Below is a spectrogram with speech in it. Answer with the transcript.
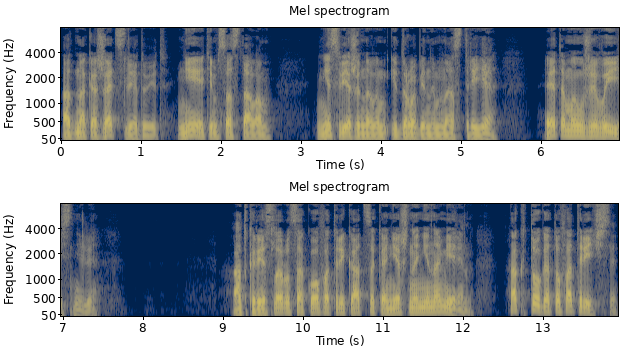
Однако жать следует не этим составом, не Свежиновым и Дробиным на острие. Это мы уже выяснили. От кресла Русаков отрекаться, конечно, не намерен. А кто готов отречься?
